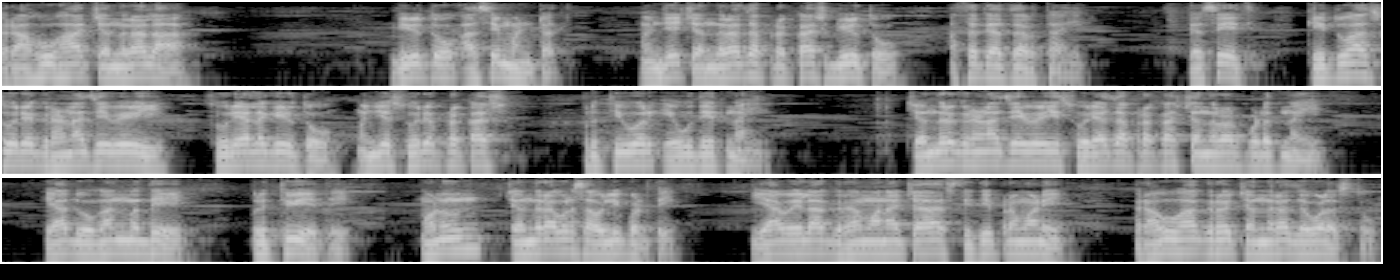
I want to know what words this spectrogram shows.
राहू हा चंद्राला गिळतो असे म्हणतात. म्हणजे चंद्राचा प्रकाश गिळतो असा त्याचा अर्थ आहे. तसेच केतू हा सूर्यग्रहणाचे वेळी सूर्याला गिळतो. म्हणजे सूर्यप्रकाश पृथ्वीवर येऊ देत नाही. चंद्रग्रहणाच्या वेळी सूर्याचा प्रकाश चंद्रावर पडत नाही. या दोघांमध्ये पृथ्वी येते. म्हणून चंद्रावर सावली पडते. यावेळेला ग्रहमानाच्या स्थितीप्रमाणे राहू हा ग्रह चंद्राजवळ असतो.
